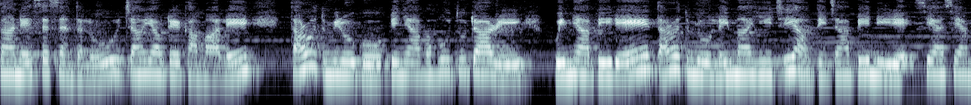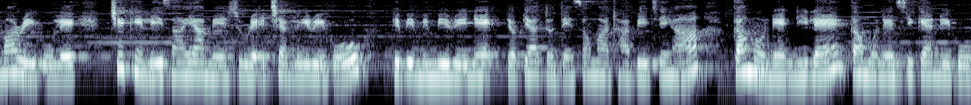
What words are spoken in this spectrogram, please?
ဆာနဲ့ဆက်ဆံတယ်လို့ကြောင်းရောက်တဲ့အခါမှာလည်းတားတို့သမီးတို့ကိုပညာဗဟုသုတတွေဝေမျှပေးတယ်တားတို့သမီးတို့လိမ္မာရည်ကြီးအောင်သင်ကြားပေးနေတဲ့ဆရာဆရာမတွေကိုလည်းချစ်ခင်လေးစားရမယ်ဆိုတဲ့အချက်လေးတွေကို ဖေဖေမေမေတွေနဲ့ပြောပြတွင်တင်ဆုံးမထားပေးခြင်းဟာကောင်းမွန်တဲ့နီလန်ကောင်းမွန်တဲ့စီကံတွေကို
